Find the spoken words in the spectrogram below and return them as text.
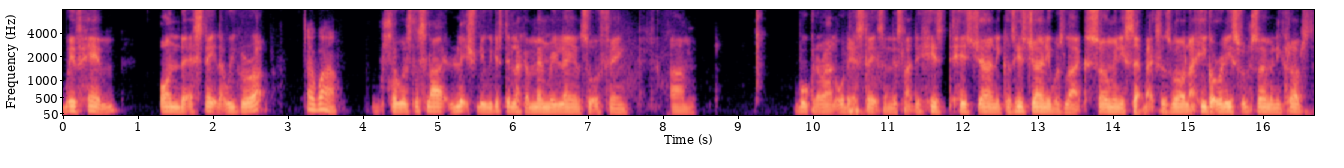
with him on the estate that we grew up. Oh, wow. So it was just like literally we just did like a memory lane sort of thing. Um, walking around all the estates and this like the, his his journey because his journey was like so many setbacks as well like he got released from so many clubs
